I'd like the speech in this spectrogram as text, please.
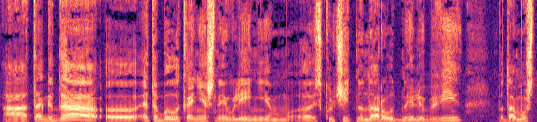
А тогда э, это было, конечно, явлением э, исключительно народной любви, потому что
